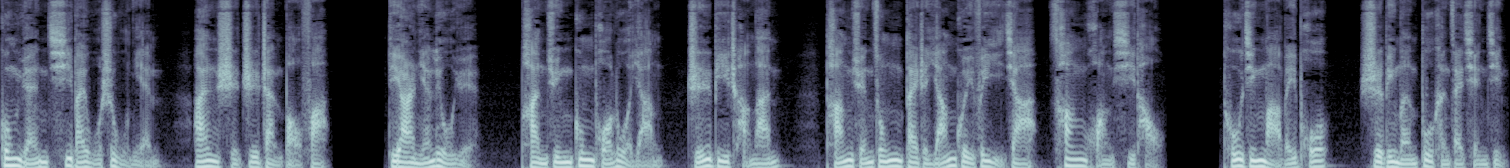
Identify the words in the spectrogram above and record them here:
公元七百五十五年，安史之战爆发。第二年六月，叛军攻破洛阳，直逼长安。唐玄宗带着杨贵妃一家仓皇西逃。途经马嵬坡，士兵们不肯再前进，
